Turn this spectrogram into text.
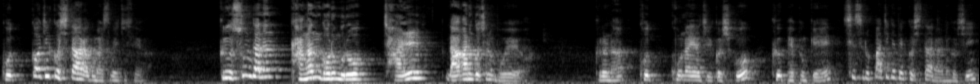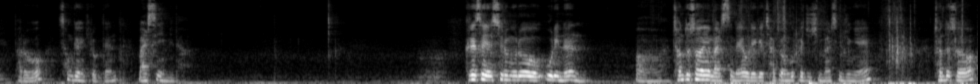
곧 꺼질 것이다 라고 말씀해 주세요. 그리고 순간은 강한 걸음으로 잘 나가는 것처럼 보여요. 그러나 곧 고나여질 것이고 그 베푼께 스스로 빠지게 될 것이다 라는 것이 바로 성경에 기록된 말씀입니다. 그래서 예수 이름으로 우리는 어, 전도서의 말씀에 우리에게 자주 언급해 주신 말씀 중에 전도서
